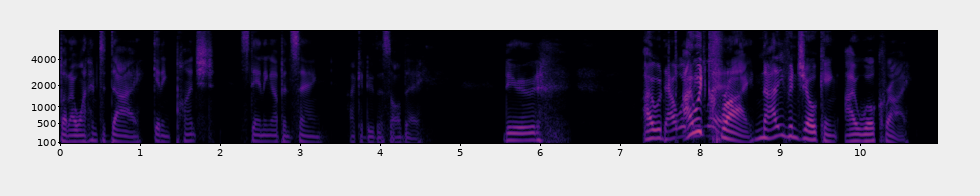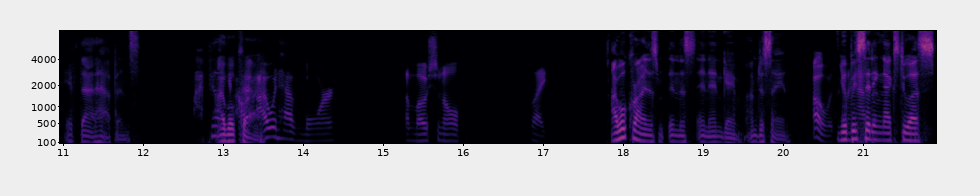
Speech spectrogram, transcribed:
But I want him to die getting punched, standing up and saying, "I could do this all day." Dude, I would would I would lit. cry. Not even joking. I will cry if that happens. I feel I like will cry. I, would have more emotional, like, I will cry in this in this in Endgame. I'm just saying. Oh, it's You'll be happen. sitting next to us.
